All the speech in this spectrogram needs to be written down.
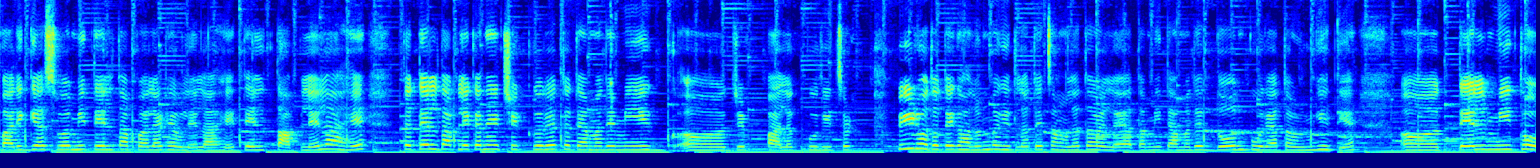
बारीक गॅसवर मी तेल तापायला ठेवलेलं आहे. तेल तापलेलं आहे. तर तेल तापले का नाही चेक करूया तर त्यामध्ये मी जे पालक पुरीचं पीठ होतं ते घालून बघितलं. ते चांगलं तळलं आहे आता मी त्यामध्ये दोन पुऱ्या तळून घेते तेल मी थो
